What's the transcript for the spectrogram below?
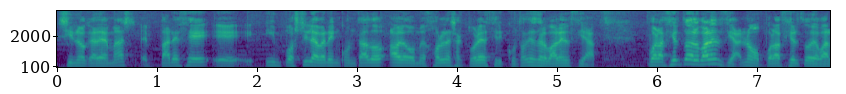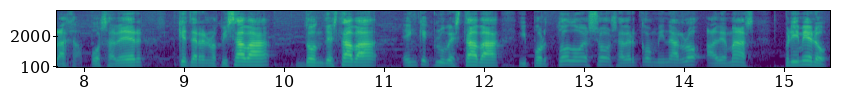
sino que además eh, parece eh, imposible haber encontrado algo mejor en las actuales circunstancias del Valencia. ¿Por acierto del Valencia? No, por acierto de Baraja. Por saber qué terreno pisaba, dónde estaba, en qué club estaba y por todo eso saber combinarlo. Además, primero,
